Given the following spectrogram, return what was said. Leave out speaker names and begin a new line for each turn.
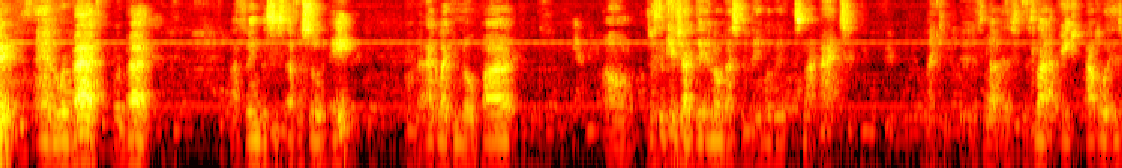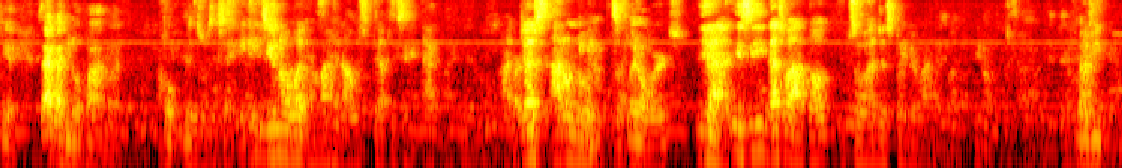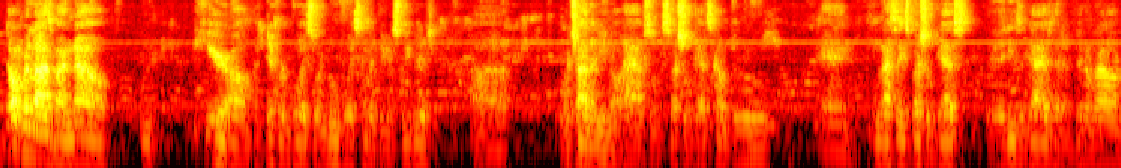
right, and we're back. We're back. I think this is episode eight of the Act Like You Know pod. Um, just in case y'all didn't know, that's the name of it. It's not act like you. It's not. It's, it's not eight. I, well, it's, yeah, it's Act Like You Know pod, but I hope niggas wasn't saying AKT.
You know
pod.
what? In my head, I was definitely saying act like it. I just, I don't know.
It's a play on words.
Yeah, you see, that's what I thought. So I just played it in my head, but you know.
But if you don't realize by now, you hear um, a different voice or a new voice coming through your speakers. Uh, we're trying to, you know, have some special guests come through. And when I say special guests, uh, these are guys that have been around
